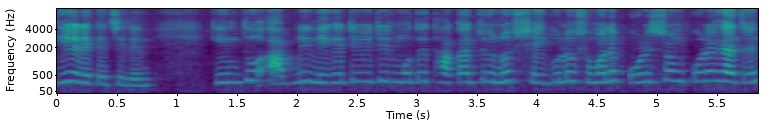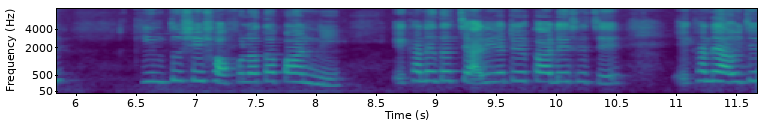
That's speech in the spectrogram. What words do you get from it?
দিয়ে রেখেছিলেন। কিন্তু আপনি নেগেটিভিটির মধ্যে থাকার জন্য সেগুলো সমানে পরিশ্রম করে গেছেন, কিন্তু সেই সফলতা পাননি। এখানে দ্য চ্যারিয়েটের কার্ড এসেছে। এখানে ওই যে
